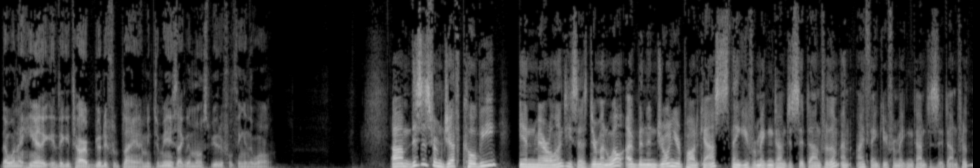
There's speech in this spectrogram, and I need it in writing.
than when I hear the, the guitar beautifully played. I mean, to me, it's like the most beautiful thing in the world. Um, this is from Jeff Covey in Maryland. He says, Dear Manuel, I've been enjoying your podcasts. Thank you for making time to sit down for them. And I thank you for making time to sit down for them.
